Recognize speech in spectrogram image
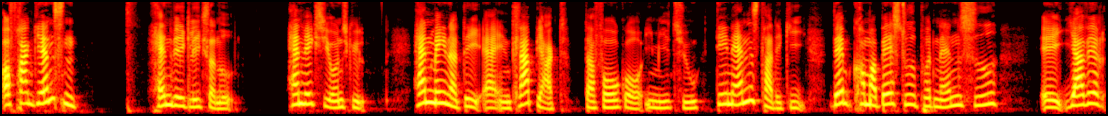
Og Frank Jensen, han vil ikke ligge sig ned. Han vil ikke sige undskyld. Han mener, det er en klapjagt, der foregår i MeToo. Det er en anden strategi. Hvem kommer bedst ud på den anden side? Øh, jeg vil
